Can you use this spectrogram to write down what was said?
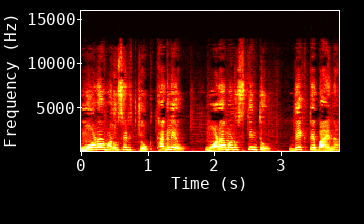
মরা মানুষের চোখ থাকলেও মরা মানুষ কিন্তু দেখতে পায় না।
